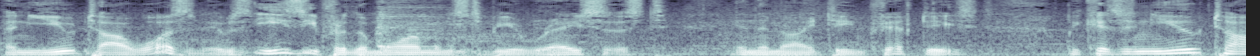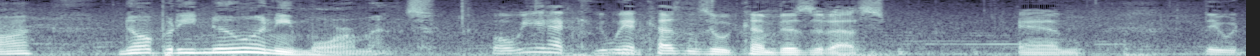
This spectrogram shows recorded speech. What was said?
and Utah wasn't. It was easy for the Mormons to be racist in the 1950s because in Utah nobody knew any Mormons. Well, we had we had cousins who would come visit us, and they would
